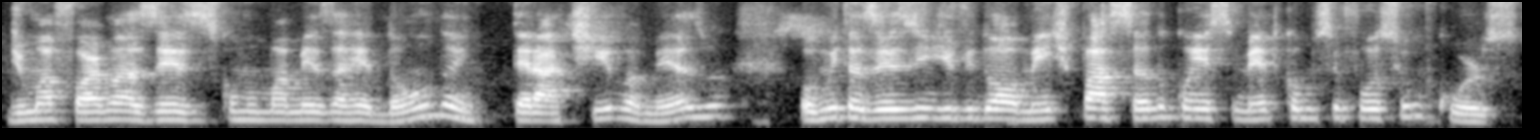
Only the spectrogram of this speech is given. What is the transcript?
de uma forma, às vezes, como uma mesa redonda, interativa mesmo, ou muitas vezes individualmente passando conhecimento como se fosse um curso.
